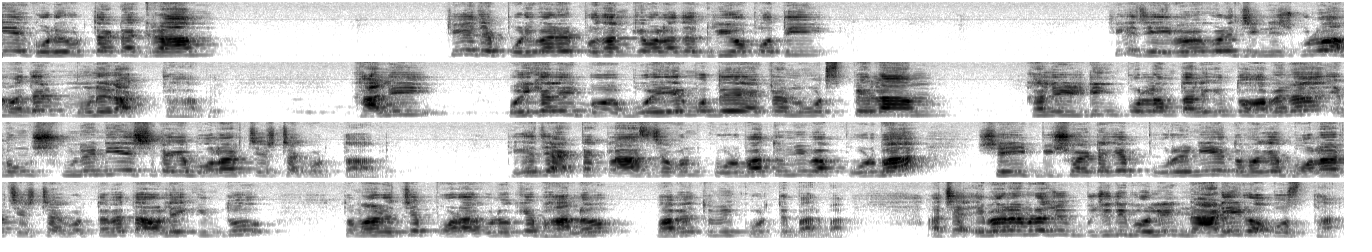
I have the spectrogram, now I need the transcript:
নিয়ে গড়ে উঠতো একটা গ্রাম, ঠিক আছে, পরিবারের প্রধানকে বলা হতো গৃহপতি, ঠিক আছে, এইভাবে করে জিনিসগুলো আমাদের মনে রাখতে হবে। খালি, ওই খালি বইয়ের মধ্যে একটা নোটস পেলাম, খালি রিডিং পড়লাম, তাহলে কিন্তু হবে না, এবং শুনে নিয়ে সেটাকে বলার চেষ্টা করতে হবে। ঠিক আছে, একটা ক্লাস যখন করবা তুমি বা পড়বা, সেই বিষয়টাকে পড়ে নিয়ে তোমাকে বলার চেষ্টা করতে হবে, তাহলেই কিন্তু তোমার হচ্ছে পড়াগুলোকে ভালোভাবে তুমি করতে পারবা। আচ্ছা এবার আমরা যদি- বলি নারীর অবস্থা,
